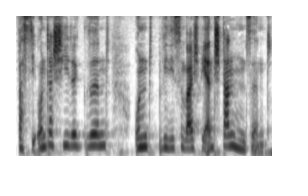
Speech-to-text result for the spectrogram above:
was die Unterschiede sind und wie die zum Beispiel entstanden sind.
